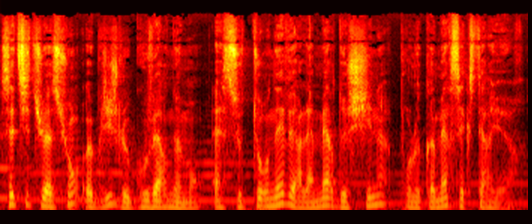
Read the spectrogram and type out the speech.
Cette situation oblige le gouvernement à se tourner vers la mer de Chine pour le commerce extérieur.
